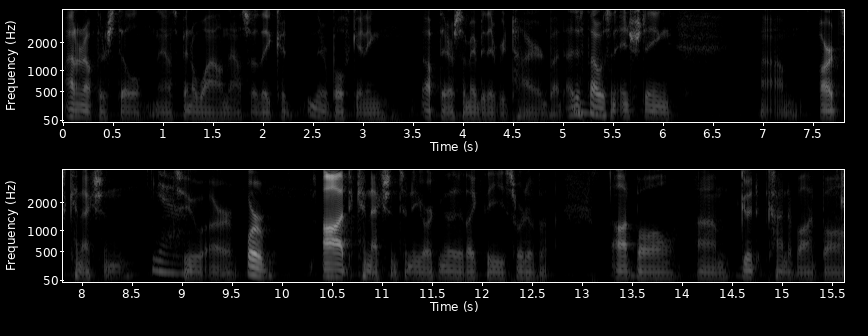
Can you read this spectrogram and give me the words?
I don't know if they're still. You know, it's been a while now, so they could. They're both getting up there, so maybe they retired. But I just thought it was an interesting um, arts connection Yeah. to our or odd connection to New York. I mean, they're like the sort of oddball, um, good kind of oddball,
